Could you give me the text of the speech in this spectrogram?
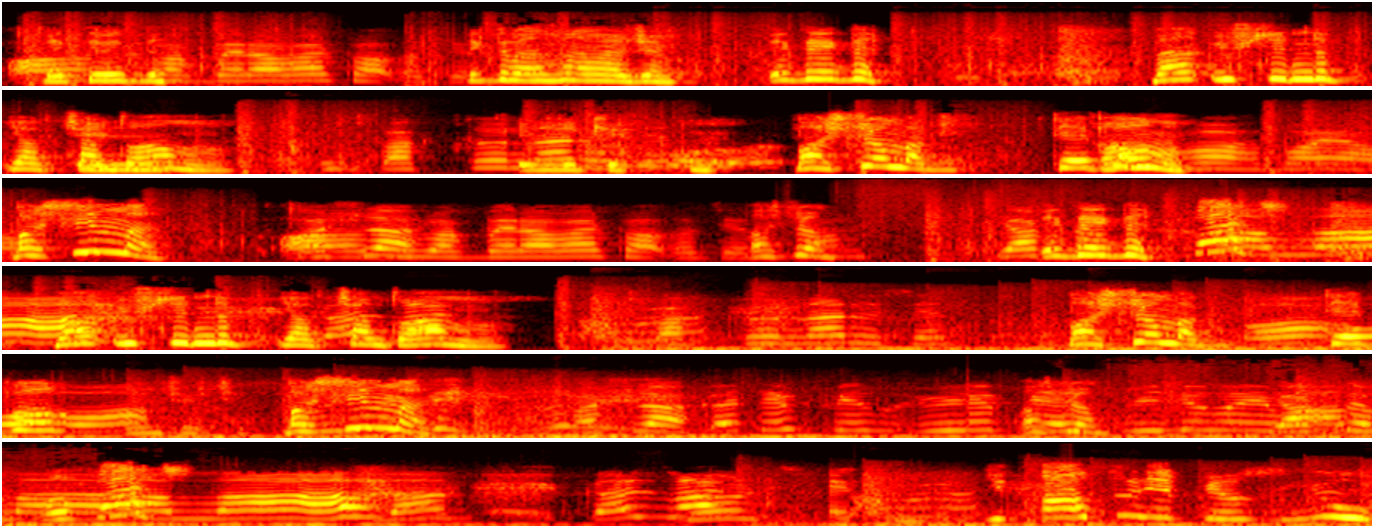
Aa, Bekle, bekle. Bak beraber patlatıyoruz. Bekle ben sana vereceğim. Bekle bekle. Ben 3 elinde yakacağım tamam mı? Bak dur 52. neredesin? Başlıyorum bak. TP tamam mı? Var. Başlayayım mı? Başla. Dur bak beraber patlatıyoruz. Başlıyorum. Tamam. Yak. Bekle bekle. Allah. Ben 3 elinde yakacağım tamam mı? Bak dur neredesin? Başlıyorum bak. Aa, TP ol. Başlayayım mı? Başla. Kaç FPS? 3 FPS Başlıyorum. videodayım Yaktım. Allah Kaç? Allah. Lan kaç lan? 26 yapıyorsun. Yuh.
